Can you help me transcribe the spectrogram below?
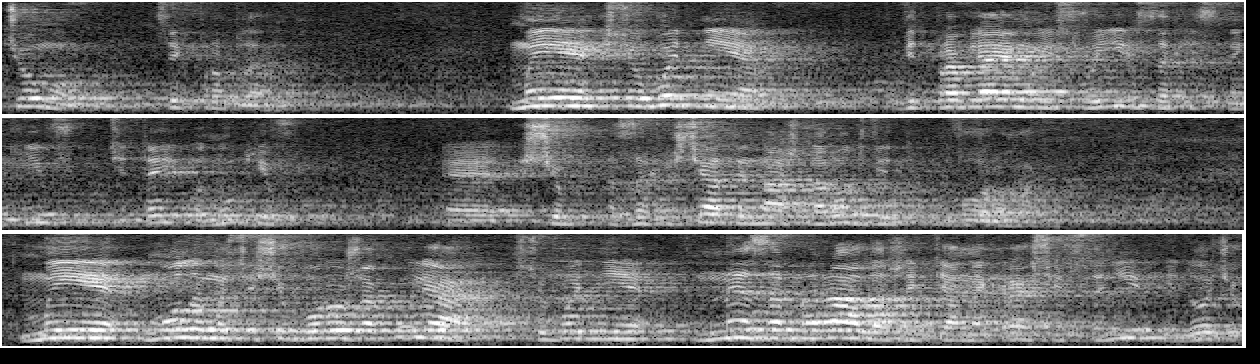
в чому цих проблем. Ми сьогодні відправляємо і своїх захисників, дітей, онуків, е, щоб захищати наш народ від ворога. Ми молимося, щоб ворожа куля сьогодні не забирала життя найкращих синів і дочок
